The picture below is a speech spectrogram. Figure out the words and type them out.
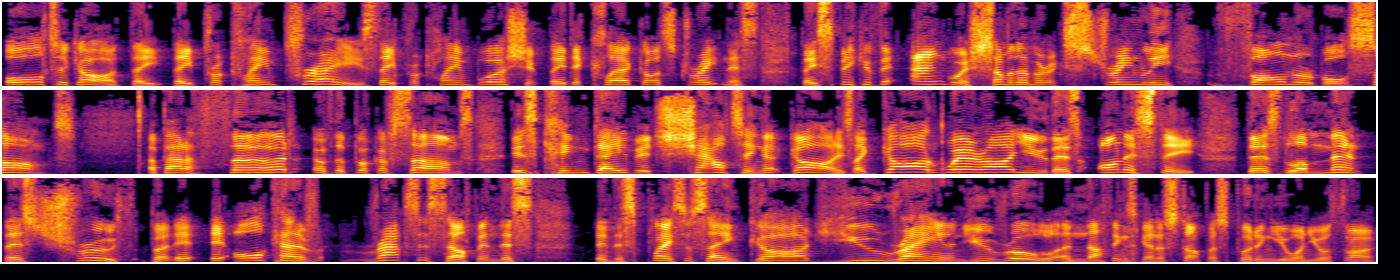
all to God. They, they proclaim praise, they proclaim worship, they declare God's greatness, they speak of the anguish. Some of them are extremely vulnerable songs. About a third of the book of Psalms is King David shouting at God. He's like, God, where are you? There's honesty, there's lament, there's truth, but it, it all kind of wraps itself in this, in this place of saying, God, you reign and you rule, and nothing's going to stop us putting you on your throne.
